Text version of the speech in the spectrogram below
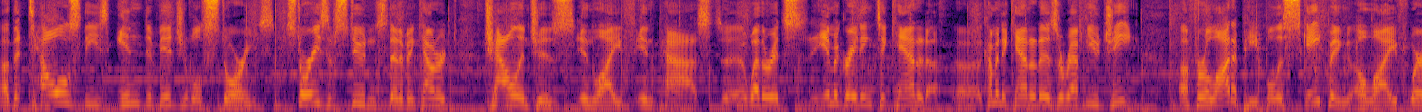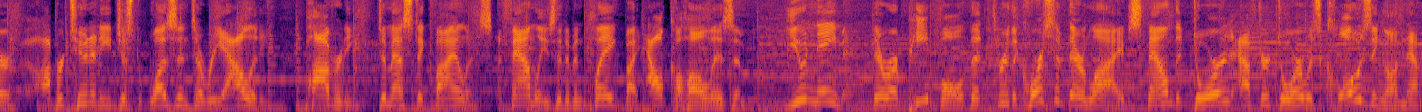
uh, that tells these individual stories. Stories of students that have encountered challenges in life in past uh, whether it's immigrating to canada uh, coming to canada as a refugee uh, for a lot of people escaping a life where opportunity just wasn't a reality. Poverty domestic violence families that have been plagued by alcoholism. You name it, there are people that through the course of their lives found that door after door was closing on them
